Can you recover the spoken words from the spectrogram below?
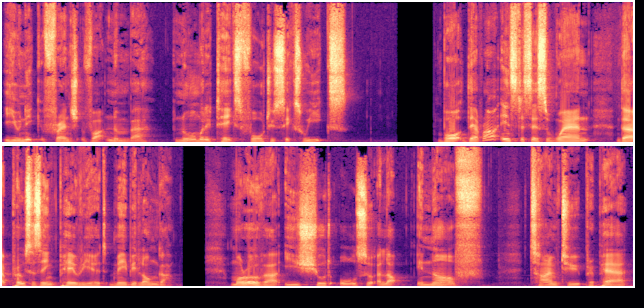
unique French VAT number normally takes 4 to 6 weeks. But there are instances when the processing period may be longer. Moreover, you should also allow enough time to prepare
